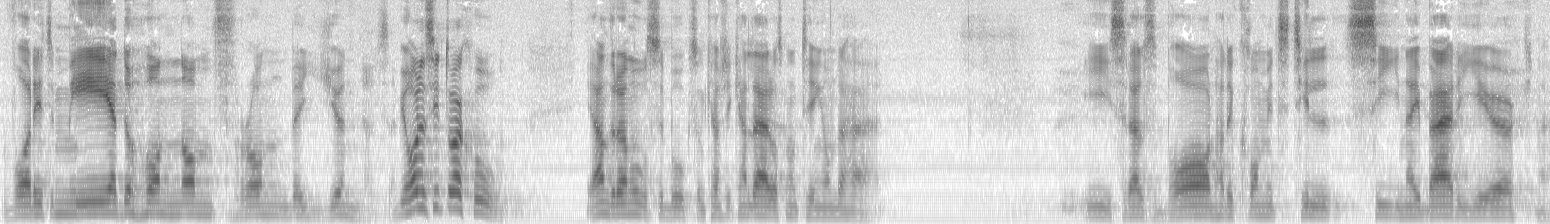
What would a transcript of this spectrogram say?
varit med honom från begynnelsen. Vi har en situation i Andra Mosebok som kanske kan lära oss någonting om det här. Israels barn hade kommit till Sinai berg i öknen.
